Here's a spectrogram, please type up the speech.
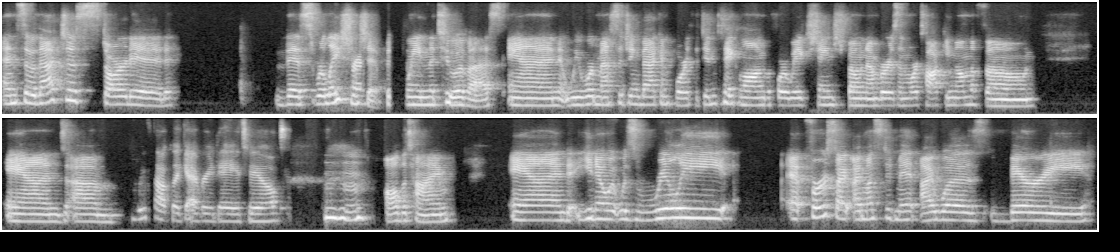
And so that just started this relationship between the two of us. And we were messaging back and forth. It didn't take long before we exchanged phone numbers and we're talking on the phone. And um, we talk like every day too, mm-hmm, all the time. And, you know, it was really at first, I, I must admit, I was very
